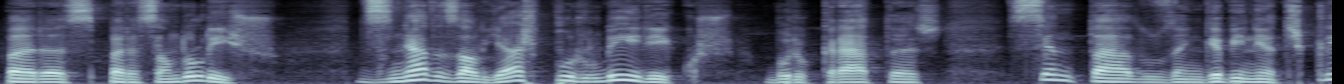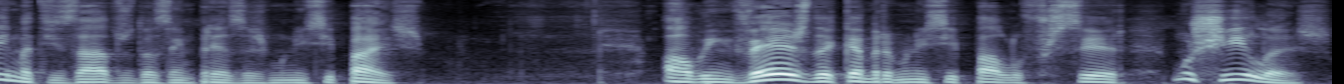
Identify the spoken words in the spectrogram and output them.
para a separação do lixo desenhadas, aliás, por líricos burocratas sentados em gabinetes climatizados das empresas municipais. Ao invés da Câmara Municipal oferecer mochilas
